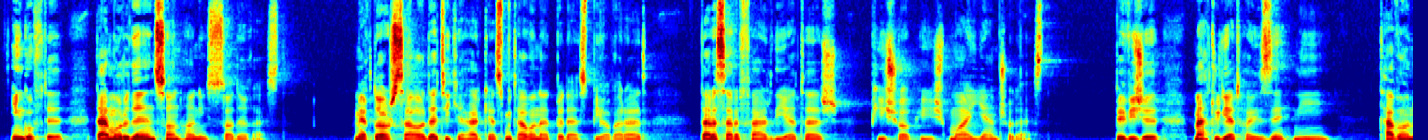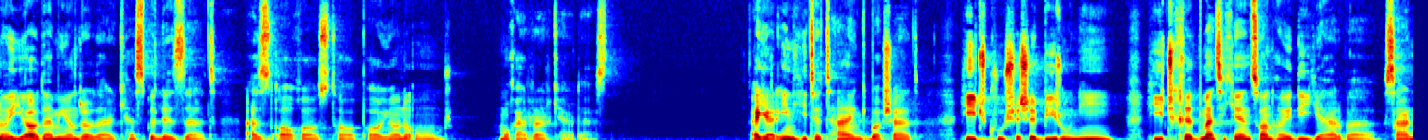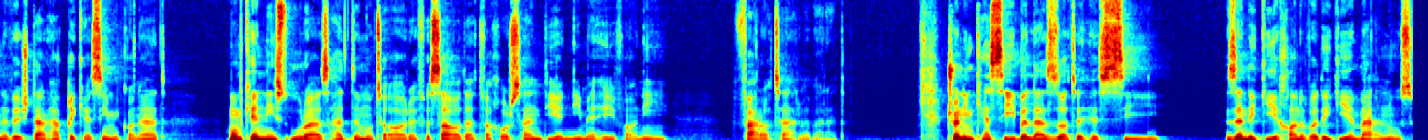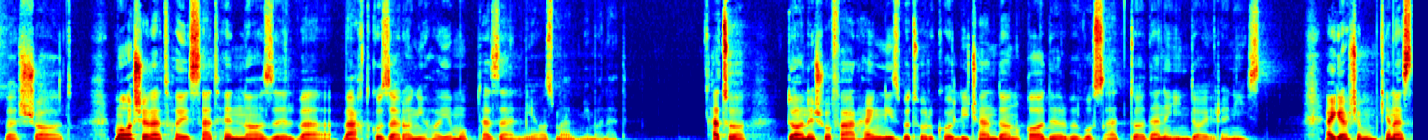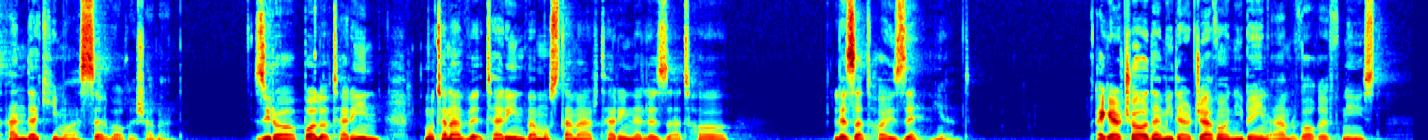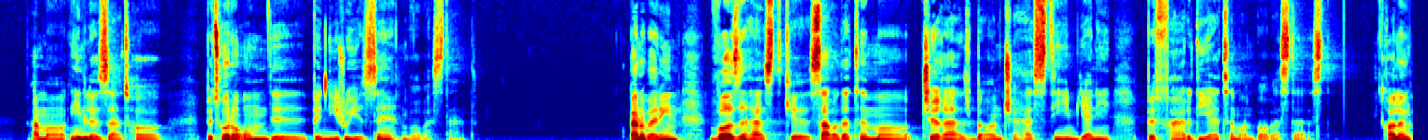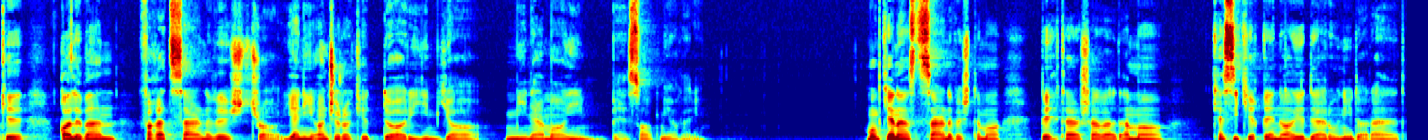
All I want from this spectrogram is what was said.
این گفته در مورد انسان ها نیز صادق است. مقدار سعادتی که هر کس می تواند به دست بیاورد در اثر فردیتش پیشا پیش معین شده است. به ویژه محدودیت های ذهنی توانایی آدمیان را در کسب لذت از آغاز تا پایان عمر مقرر کرده است. اگر این هیت تنگ باشد، هیچ کوشش بیرونی، هیچ خدمتی که انسانهای دیگر و سرنوشت در حق کسی می کند، ممکن نیست او را از حد متعارف سعادت و خورسندی نیمه حیوانی فراتر ببرد. چون این کسی به لذات حسی، زندگی خانوادگی معنوس و شاد معاشرت های سطح نازل و وقت گذرانی های مبتزل نیازمند میماند. حتی دانش و فرهنگ نیز به طور کلی چندان قادر به وسعت دادن این دایره نیست. اگرچه ممکن است اندکی مؤثر واقع شوند. زیرا بالاترین، متنوعترین و مستمرترین لذتها لذتهای ذهنی هند. اگرچه آدمی در جوانی به این امر واقف نیست، اما این لذتها به طور عمده به نیروی ذهن وابستند. بنابراین واضح است که سعادت ما چقدر به آنچه هستیم یعنی به فردیتمان وابسته است. حالا که غالبا فقط سرنوشت را یعنی آنچه را که داریم یا مینماییم به حساب میآوریم. ممکن است سرنوشت ما بهتر شود اما کسی که قنای درونی دارد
